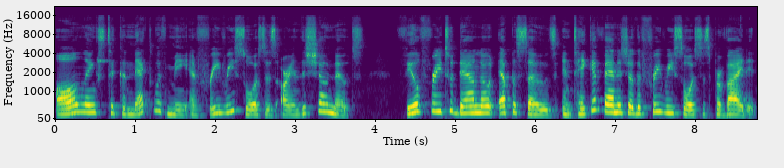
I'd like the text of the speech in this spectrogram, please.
All links to connect with me and free resources are in the show notes. Feel free to download episodes and take advantage of the free resources provided.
